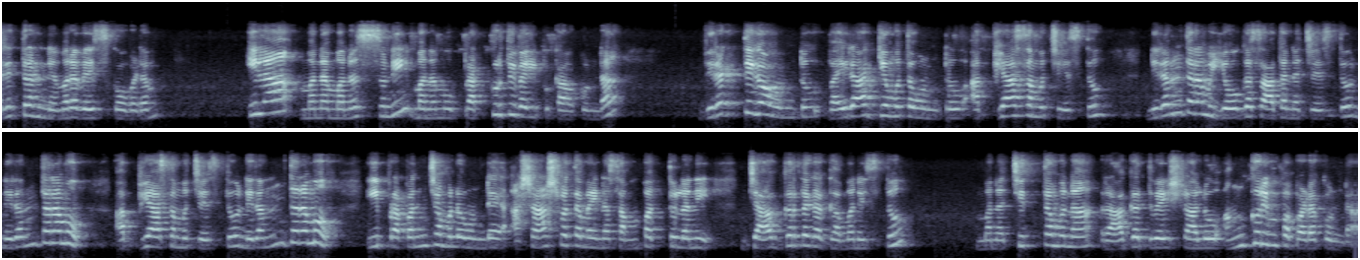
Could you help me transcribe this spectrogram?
చరిత్రను నెమర వేసుకోవడం ఇలా మన మనస్సుని మనము ప్రకృతి వైపు కాకుండా విరక్తిగా ఉంటూ వైరాగ్యముతో ఉంటూ అభ్యాసము చేస్తూ నిరంతరము యోగ సాధన చేస్తూ నిరంతరము అభ్యాసము చేస్తూ నిరంతరము ఈ ప్రపంచములో ఉండే అశాశ్వతమైన సంపత్తులని జాగ్రత్తగా గమనిస్తూ మన చిత్తమున రాగద్వేషాలు అంకురింపబడకుండా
